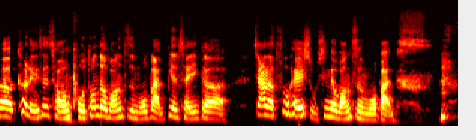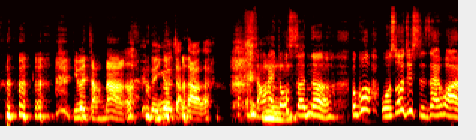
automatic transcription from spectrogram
个克里是从普通的王子模板变成一个加了腹黑属性的王子模板。因为长大了，对，因为长大了，小孩都生了。不过我说句实在话，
